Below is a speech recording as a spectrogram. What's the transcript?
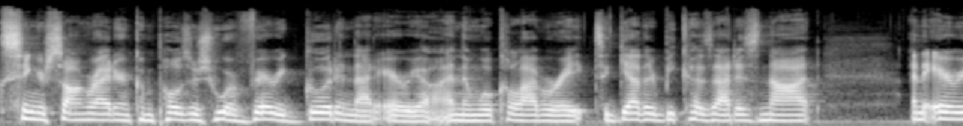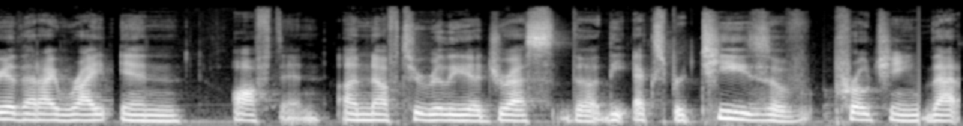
singer songwriter and composers who are very good in that area, and then we'll collaborate together because that is not an area that I write in often enough to really address the the expertise of approaching that.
